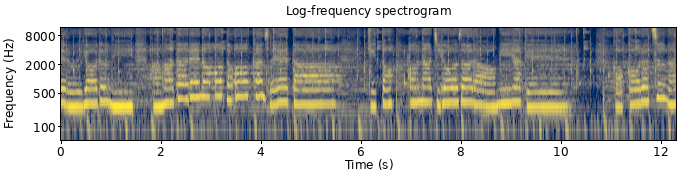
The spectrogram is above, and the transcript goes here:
える夜に雨だれの音を数えたきっと同じ夜空を見上げ心つな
